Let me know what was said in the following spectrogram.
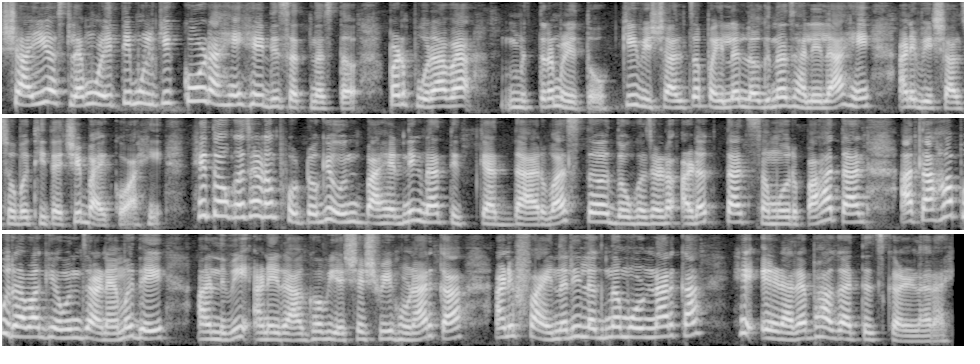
शाई असल्यामुळे ती मुलगी कोण आहे हे दिसत नसतं. पण पुराव्या मित्र मिळतो की विशालचं पहिलं लग्न झालेलं आहे आणि विशालसोबत ही त्याची बायको आहे. हे दोघं जण फोटो घेऊन बाहेर निघणार इतक्यात दार वाजतं दोघंजण अडकतात समोर पाहतात. आता हा पुरावा घेऊन जाण्यामध्ये अन्वी आणि राघव यशस्वी होणार का? आणि फायनली लग्न मोडणार का? हे येणाऱ्या भागातच कळणार आहे.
